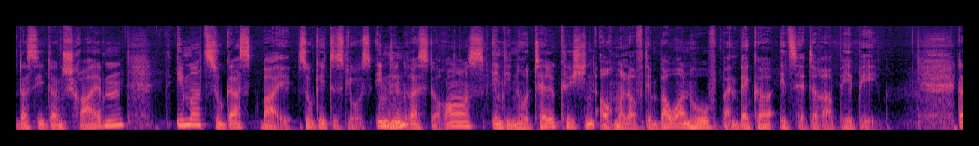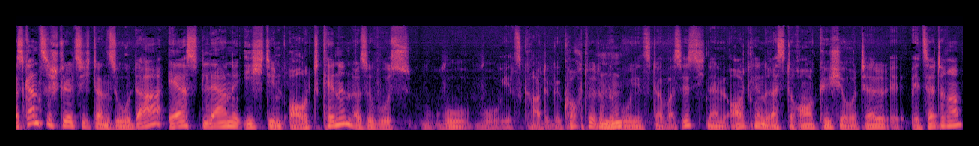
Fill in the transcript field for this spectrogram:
dass sie dann schreiben, immer zu Gast bei. So geht es los. In den Restaurants, in den Hotelküchen, auch mal auf dem Bauernhof, beim Bäcker etc. pp. Das Ganze stellt sich dann so dar. Erst lerne ich den Ort kennen, also wo wo, jetzt gerade gekocht wird oder wo jetzt da was ist. Ich lerne den Ort kennen, Restaurant, Küche, Hotel äh, etc.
